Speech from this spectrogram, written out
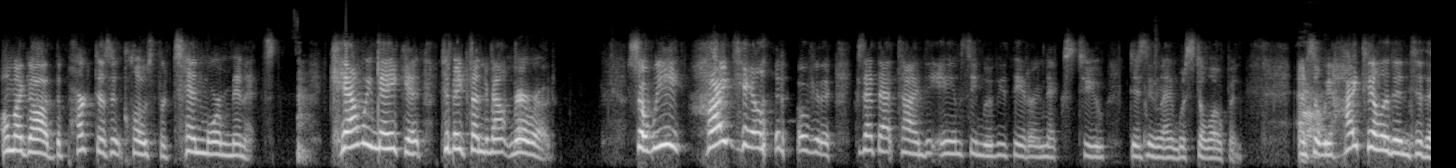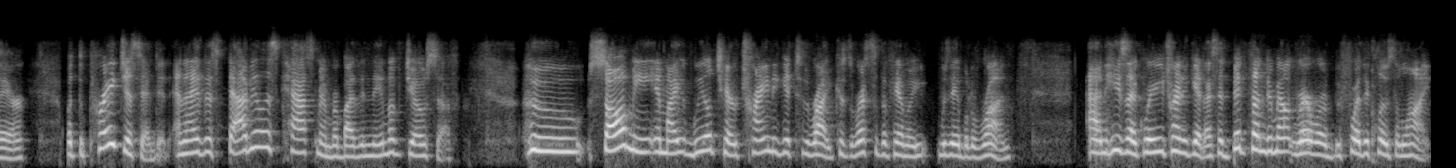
oh my God, the park doesn't close for 10 more minutes. Can we make it to Big Thunder Mountain Railroad? So we hightail it over there because at that time the AMC movie theater next to Disneyland was still open. And so Ah. we hightail it into there, but the parade just ended. And I had this fabulous cast member by the name of Joseph who saw me in my wheelchair trying to get to the ride because the rest of the family was able to run. And he's like, Where are you trying to get? I said, Big Thunder Mountain Railroad before they close the line.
